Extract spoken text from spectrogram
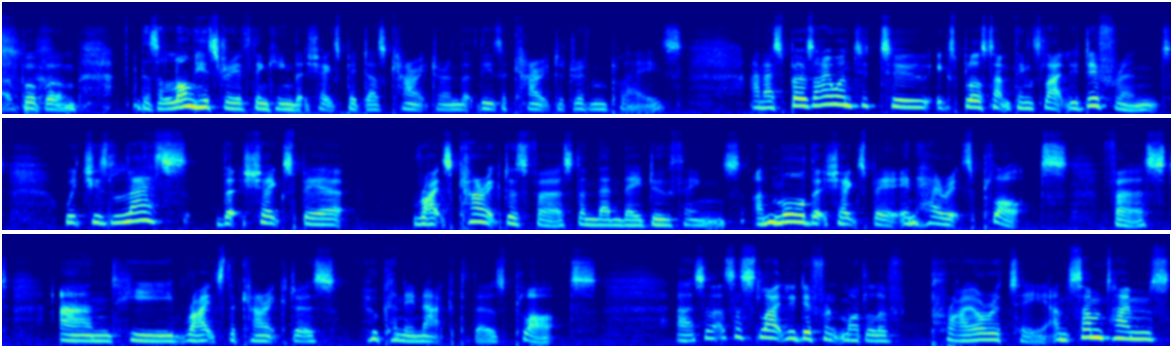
Uh, boom. There's a long history of thinking that Shakespeare does character and that these are character-driven plays. And I suppose I wanted to explore something slightly different, which is less that Shakespeare writes characters first and then they do things, and more that Shakespeare inherits plots first and he writes the characters who can enact those plots. Uh, so that's a slightly different model of priority. And sometimes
